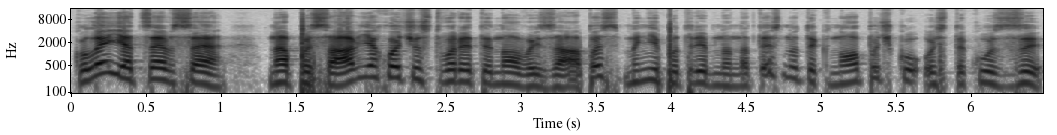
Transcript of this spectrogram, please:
Коли я це все написав, я хочу створити новий запис. Мені потрібно натиснути кнопочку ось таку з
